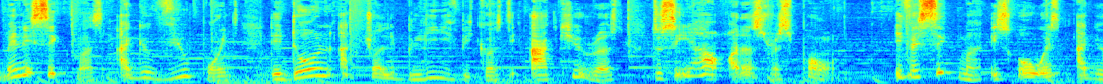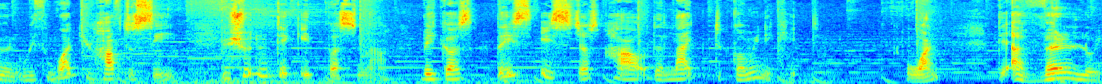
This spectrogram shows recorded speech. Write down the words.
many Sigmas argue viewpoints they don't actually believe because they are curious to see how others respond. If a Sigma is always arguing with what you have to say, you shouldn't take it personal because this is just how they like to communicate. 1. They are very loyal.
